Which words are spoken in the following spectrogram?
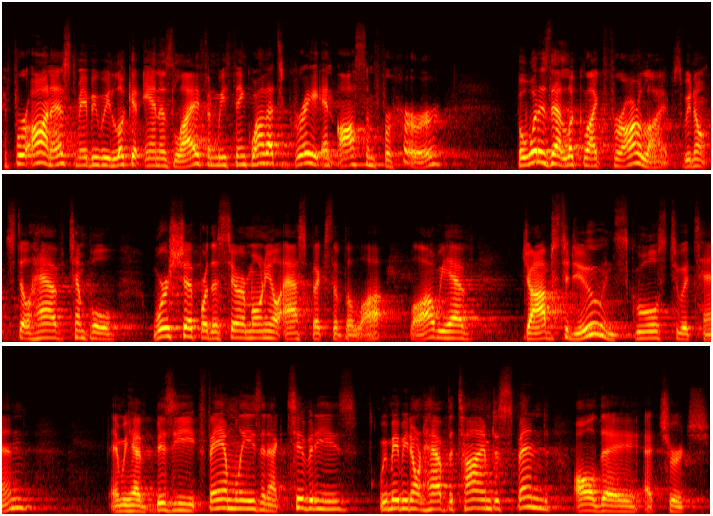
If we're honest, maybe we look at Anna's life and we think, wow, that's great and awesome for her. But what does that look like for our lives? We don't still have temple worship or the ceremonial aspects of the law. We have jobs to do and schools to attend, and we have busy families and activities. We maybe don't have the time to spend all day at church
